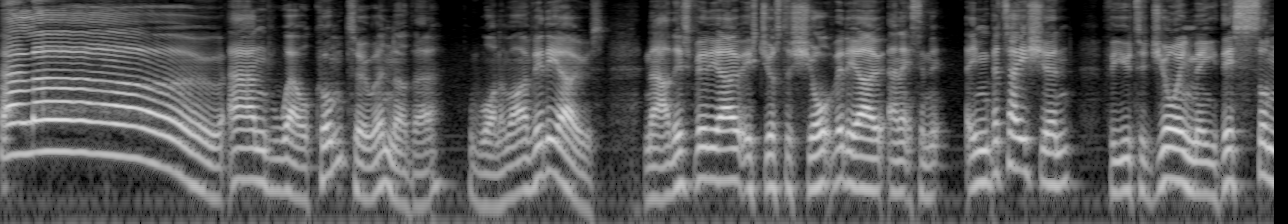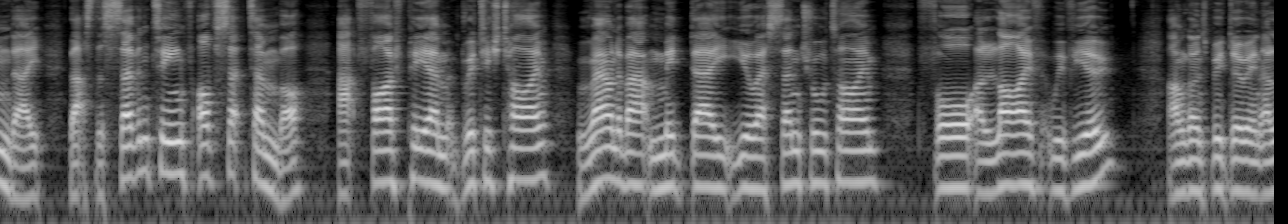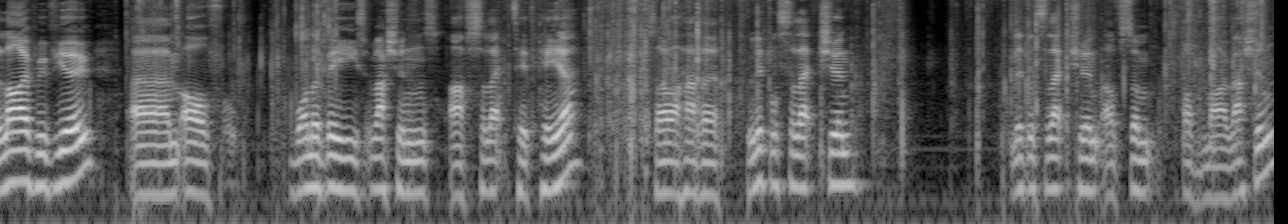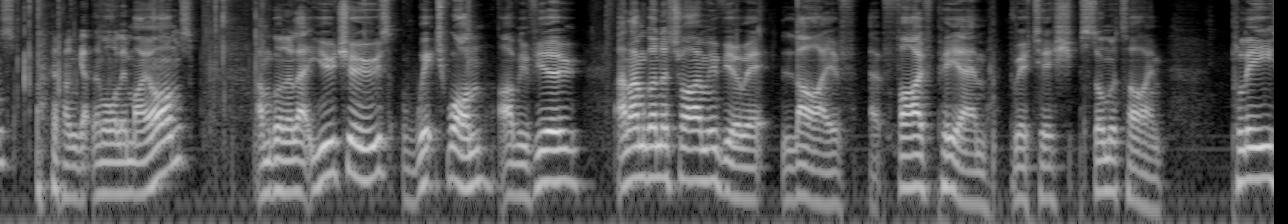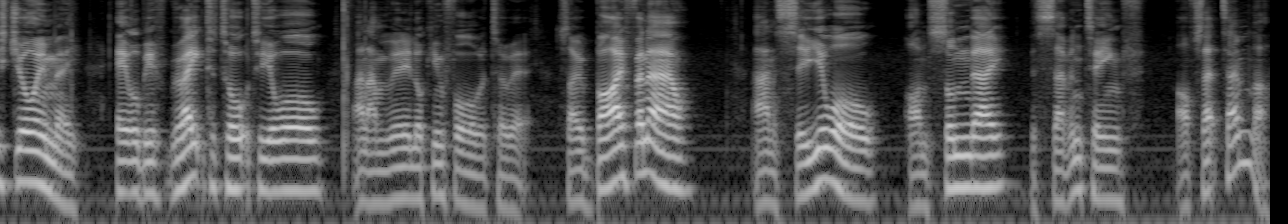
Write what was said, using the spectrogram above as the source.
Hello and welcome to another one of my videos. Now this video is just a short video and it's an invitation for you to join me this Sunday. That's the 17th of September at 5pm British time, round about midday US Central time for a live review. I'm going to be doing a live review um, of one of these rations I've selected here. So I have a little selection, little selection of some of my rations, if I can get them all in my arms. I'm going to let you choose which one I review and I'm going to try and review it live at 5pm British summertime. Please join me. It will be great to talk to you all and I'm really looking forward to it. So bye for now and see you all on Sunday the 17th of September.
